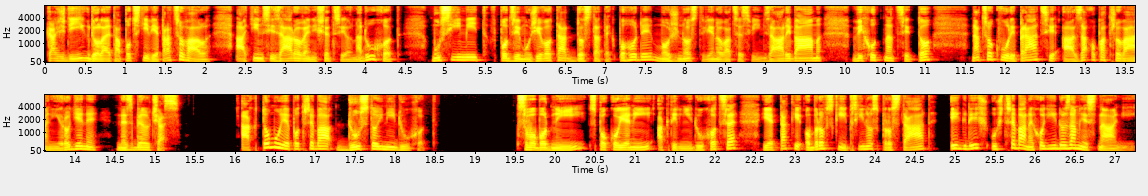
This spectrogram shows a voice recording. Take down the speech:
Každý, kdo léta poctivě pracoval a tím si zároveň šetřil na důchod, musí mít v podzimu života dostatek pohody, možnost věnovat se svým zálibám, vychutnat si to, na co kvůli práci a zaopatřování rodiny nezbyl čas a k tomu je potřeba důstojný důchod. Svobodný, spokojený, aktivní důchodce je taky obrovský přínos pro stát, i když už třeba nechodí do zaměstnání.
